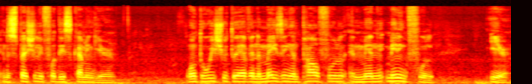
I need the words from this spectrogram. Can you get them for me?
and especially for this coming year. Want to wish you to have an amazing and powerful and meaningful year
